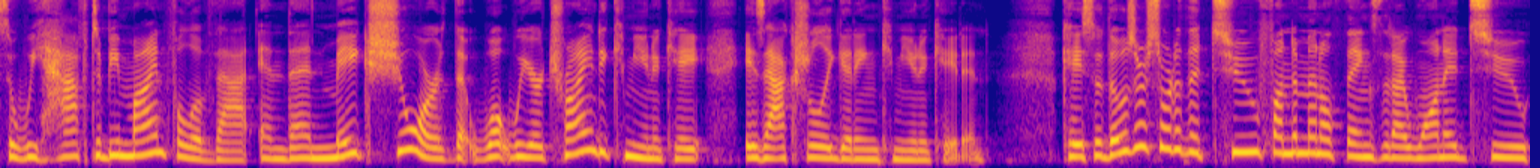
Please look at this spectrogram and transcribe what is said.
So we have to be mindful of that and then make sure that what we are trying to communicate is actually getting communicated. Okay, so those are sort of the two fundamental things that I wanted to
